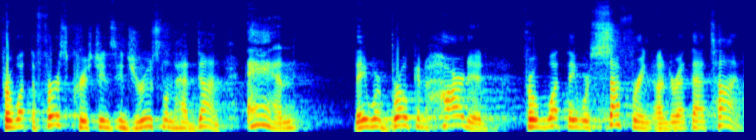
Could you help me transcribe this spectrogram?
for what the first Christians in Jerusalem had done, and they were brokenhearted for what they were suffering under at that time.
